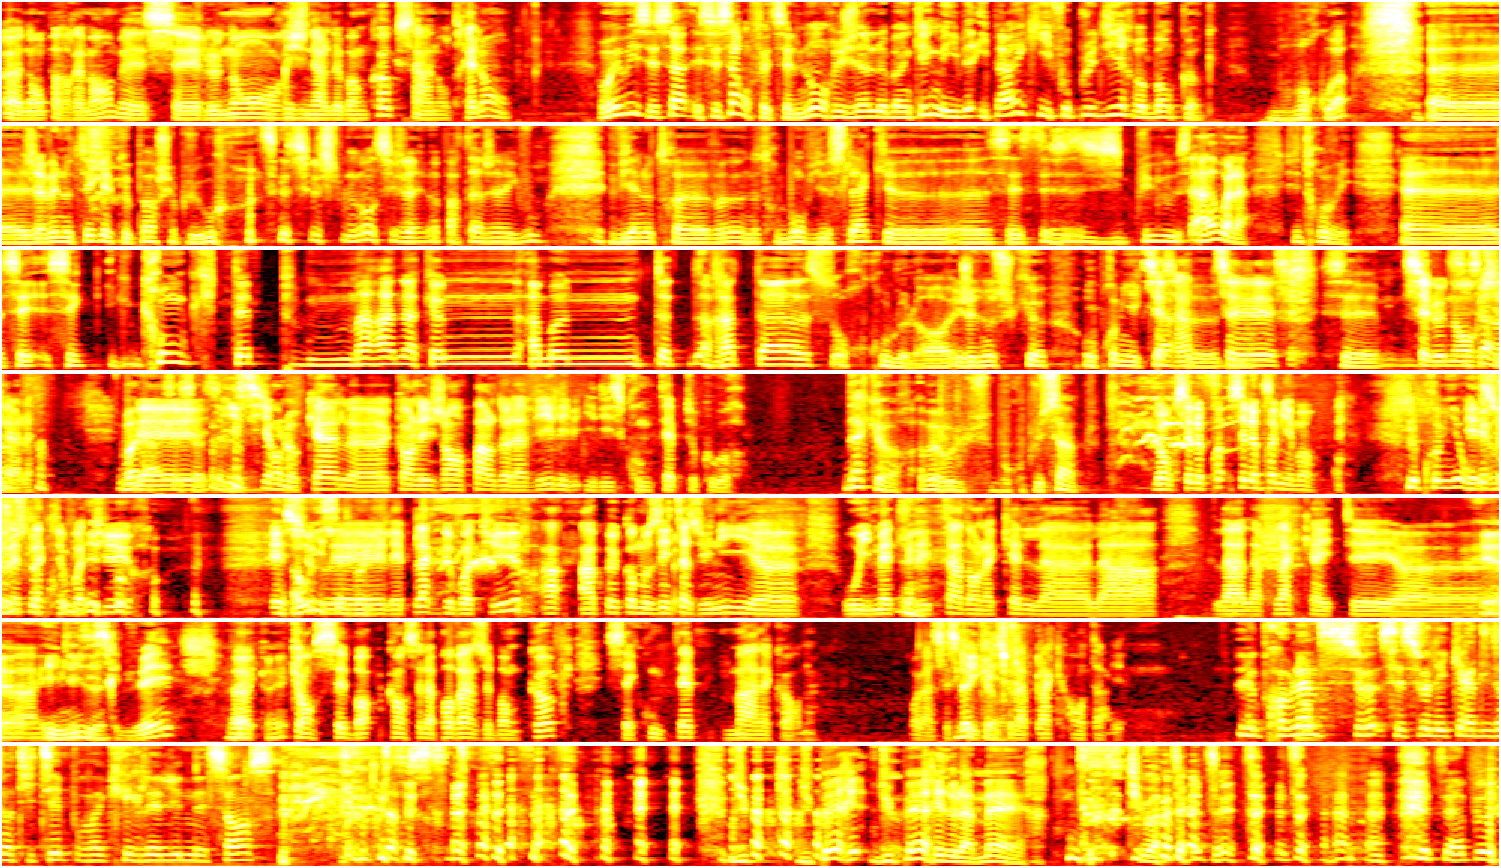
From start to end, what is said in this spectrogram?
Euh, Non, pas vraiment, mais c'est le nom original de Bangkok, c'est un nom très long. Oui, oui, c'est ça. Et c'est ça, en fait. C'est le nom original de Bangkok, mais il, il paraît qu'il faut plus dire Bangkok pourquoi? Euh, J'avais noté quelque part, je sais plus où. je me demande si je l'avais pas partagé avec vous via notre notre bon vieux Slack. Euh, c'est plus. Ah voilà, j'ai trouvé. Euh, c'est Kronk Tep Maranakan Amon Ratas. Oh là je ne suis que au premier cas. C'est le nom original. Hein. voilà, ça, ici en local, euh, quand les gens parlent de la ville, ils, disent Kronk Tep tout court. D'accord. Ah bah oui, c'est beaucoup plus simple. Donc c'est le, c'est le premier mot. Le premier, on et sur les plaques de voiture. Et ah sur les, les, plaques de voiture, un, peu comme aux États-Unis euh, où ils mettent l'état dans lequel la, la, la, la, plaque a été, euh, a été distribuée. Euh, quand c'est quand c'est la province de Bangkok, c'est Kungtep Mahanakorn. Voilà, c'est ce qui est écrit sur la plaque en taille. Le problème, c'est sur, les cartes d'identité pour écrire les lieux de naissance. du, père et, du père et de la mère. tu vois, c'est un peu,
